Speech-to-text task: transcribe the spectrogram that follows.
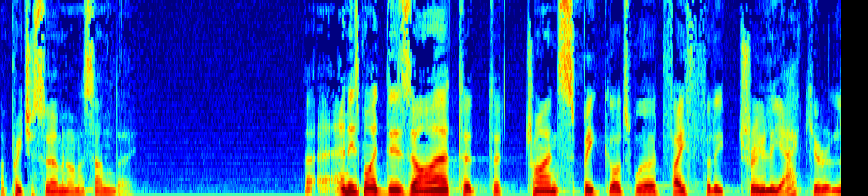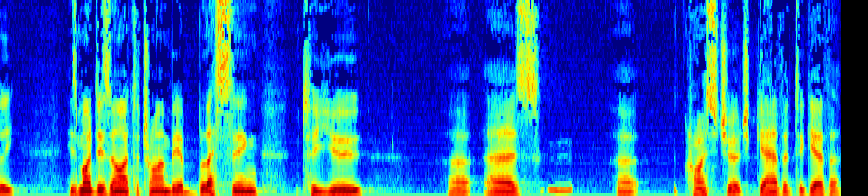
I preach a sermon on a Sunday. And is my desire to, to try and speak God's word faithfully, truly, accurately? Is my desire to try and be a blessing to you uh, as uh, Christ Church gathered together?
